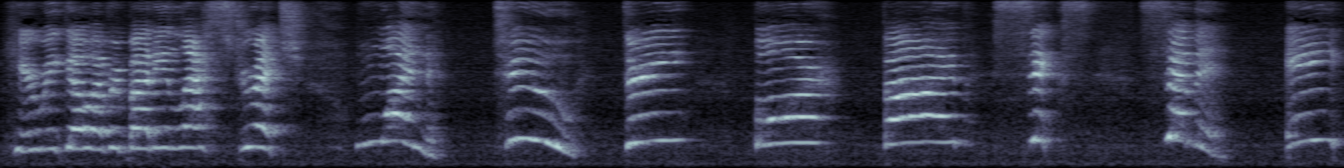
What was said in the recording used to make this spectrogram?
Here we go, everybody. Last stretch. One, two, three, four, five, six, seven, eight,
